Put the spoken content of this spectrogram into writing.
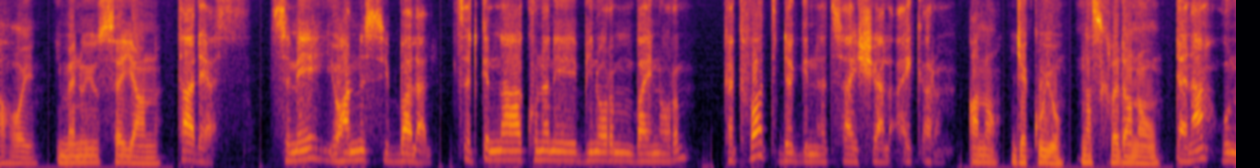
Ahoj, jmenuji se Jan. ታዲያስ ስሜ ዮሐንስ ይባላል። ጽድቅና ኩነኔ ቢኖርም ባይኖርም ከክፋት ደግነት ሳይሻል አይቀርም። Ano, děkuju. Naschledanou. ደና ሁኑ።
